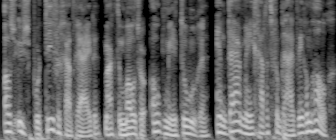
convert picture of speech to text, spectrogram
Als u sportiever gaat rijden, maakt de motor ook meer toeren... en daarmee gaat het verbruik weer omhoog.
